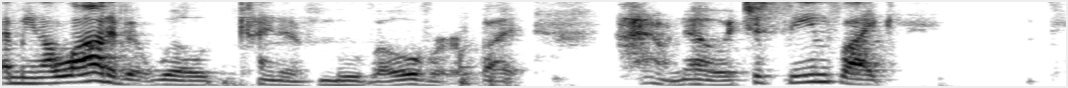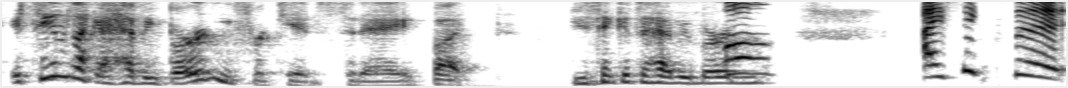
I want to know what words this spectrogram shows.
I mean, a lot of it will kind of move over. But I don't know. It just seems like it seems like a heavy burden for kids today. But do you think it's a heavy burden? Well, I think that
